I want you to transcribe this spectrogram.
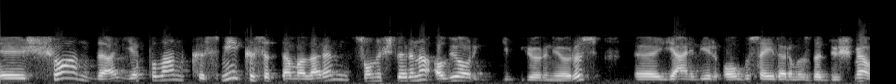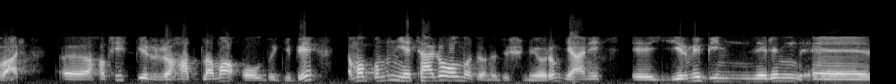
E, şu anda yapılan kısmi kısıtlamaların sonuçlarını alıyor gibi görünüyoruz. E, yani bir olgu sayılarımızda düşme var. E, hafif bir rahatlama oldu gibi ama bunun yeterli olmadığını düşünüyorum. Yani e, 20 binlerin e,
